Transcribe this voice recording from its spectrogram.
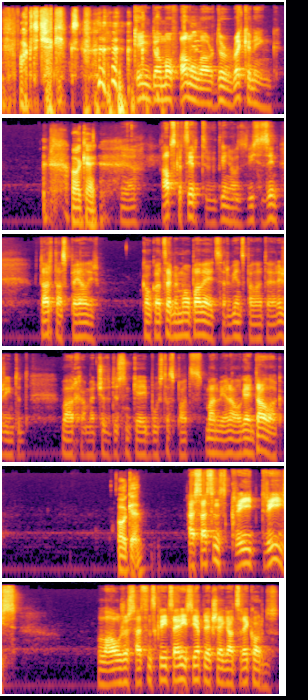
faktu checkings. Kingdom of Amular, The Reckoning. ok. Jā. Apskats ir, gan jau visi zina. Tā ir tā spēle. Ir. Kaut kāds MMO paveicis ar viens spēlētāju režīmu, tad Warhammer 40k būs tas pats. Man vienalga, ejam tālāk. Ok. Assassin's Creed 3 lauž Assassin's Creed sērijas iepriekšējās rekordus.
